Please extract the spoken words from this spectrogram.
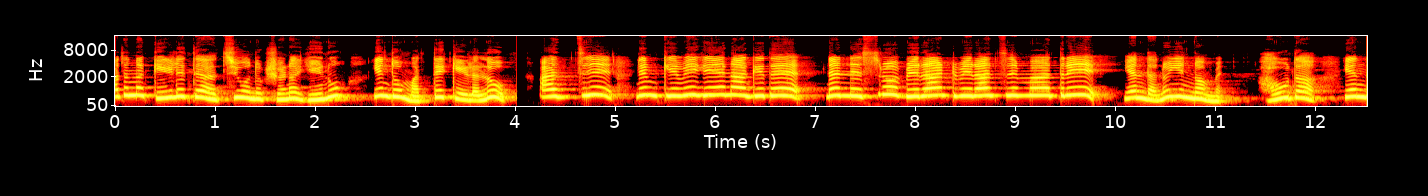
ಅದನ್ನು ಕೇಳಿದ್ದೆ ಅಜ್ಜಿ, ಒಂದು ಕ್ಷಣ, ಏನು? ಎಂದು ಮತ್ತೆ ಕೇಳಲು, ಅಜ್ಜಿ ನಿಮ್ಮ ಕಿವಿಗೇನಾಗಿದೆ ನನ್ನ ಹೆಸರು ವಿರಾಟ್, ವಿರಾಜ್, ಸಿಂಹಾದ್ರಿ ಎಂದನು ಇನ್ನೊಮ್ಮೆ. ಹೌದಾ? ಎಂದ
